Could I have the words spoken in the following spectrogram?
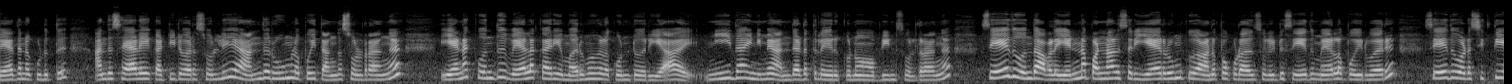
வேதனை கொடுத்து அந்த சேலையை கட்டிட்டு வர சொல்லி அந்த ரூமில் போய் தங்க சொல்கிறாங்க எனக்கு வந்து வேலைக்காரிய மருமகளை கொண்டு வரியா? நீ தான் இனிமேல் அந்த இடத்துல இருக்கணும் அப்படின்னு சொல்கிறாங்க சேது வந்து அவளை என்ன பண்ணாலும் சரி ஏன் ரூமுக்கு அனுப்பக்கூடாதுன்னு சொல்லிட்டு சேது மேலே போயிடுவார். சேதுவோட சித்தி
